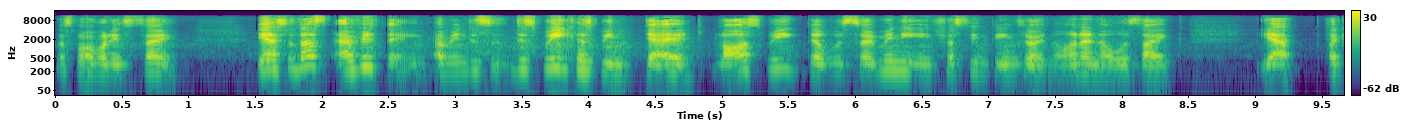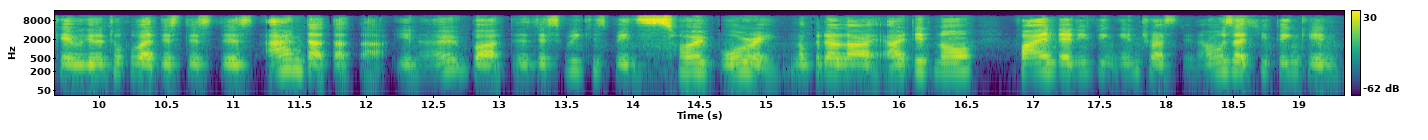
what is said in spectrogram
that's what I wanted to say. Yeah, so that's everything. I mean, this this week has been dead. Last week there was so many interesting things going on, and I was like, "Yeah, okay, we're gonna talk about this, this, this, and that, that, that." You know, but this week has been so boring. Not gonna lie, I did not find anything interesting. I was actually thinking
